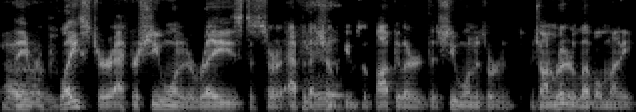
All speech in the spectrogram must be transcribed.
They um, replaced her after she wanted to raise to sort of after that yeah. show became so popular that she wanted sort of John Ritter level money.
